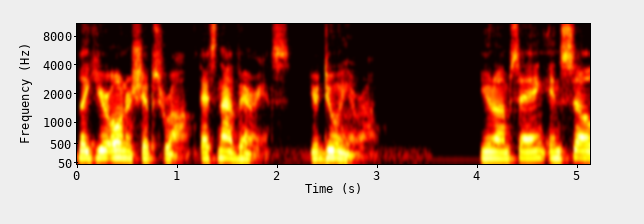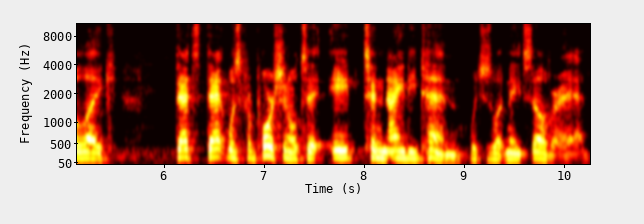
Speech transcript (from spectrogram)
Like your ownership's wrong. That's not variance. You're doing it wrong. You know what I'm saying? And so like that's that was proportional to 8 to 90 10, which is what Nate Silver had.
